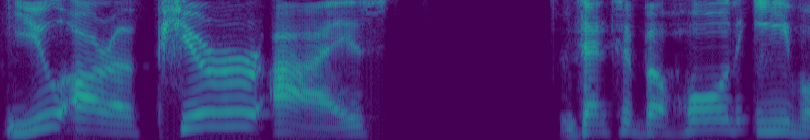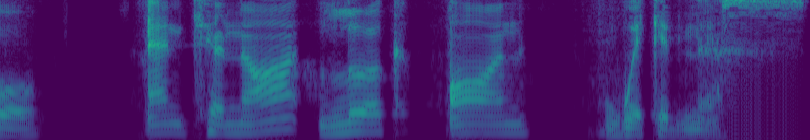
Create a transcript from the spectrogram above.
You are of purer eyes than to behold evil and cannot look on wickedness.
